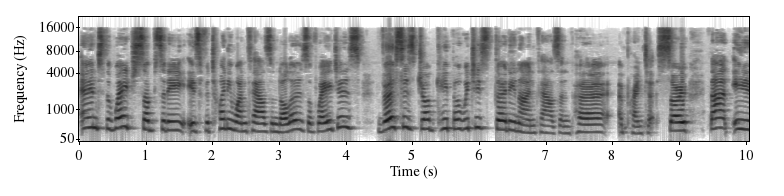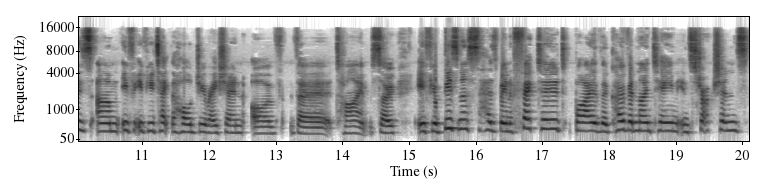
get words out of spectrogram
and the wage subsidy is for twenty one thousand dollars of wages versus JobKeeper, which is thirty nine thousand per apprentice. So that is um, if if you take the whole duration of the time. So if your business has been affected by the COVID nineteen instructions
